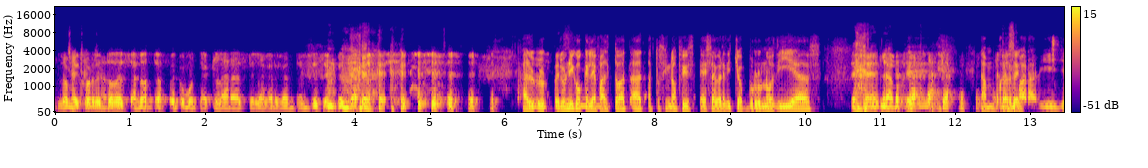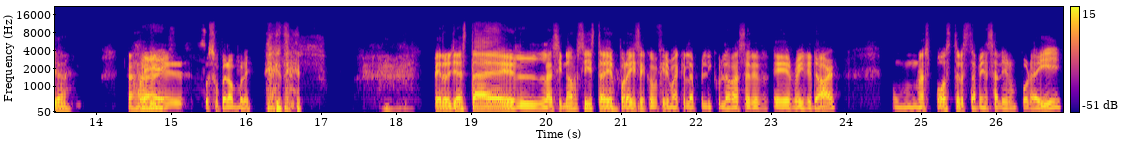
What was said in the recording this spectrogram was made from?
Lo Cha, cha, mejor de toda esa nota fue como te aclaraste la garganta antes de empezar. Al- Lo único que le faltó a, a- a tu sinopsis es haber dicho Bruno Díaz, La- eh, la Mujer No sé. Maravilla. Ajá, eh, pues superhombre. Pero ya está el- la sinopsis, también por ahí se confirma que la película va a ser eh, rated R. Unas pósters también salieron por ahí.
